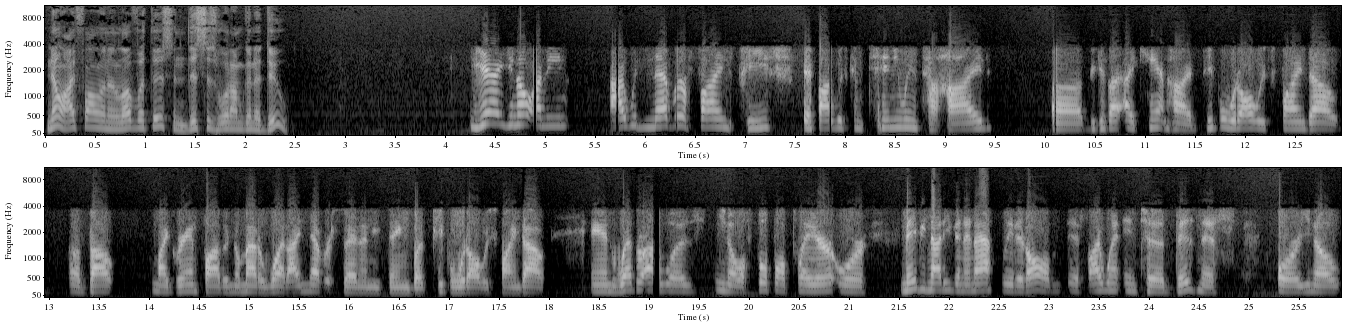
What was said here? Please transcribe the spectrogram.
no I've fallen in love with this and this is what I'm going to do? Yeah, you know, I mean, I would never find peace if I was continuing to hide uh, because I, I can't hide. People would always find out about my grandfather no matter what. I never said anything, but people would always find out. And whether I was, you know, a football player or maybe not even an athlete at all, if I went into business or, you know,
